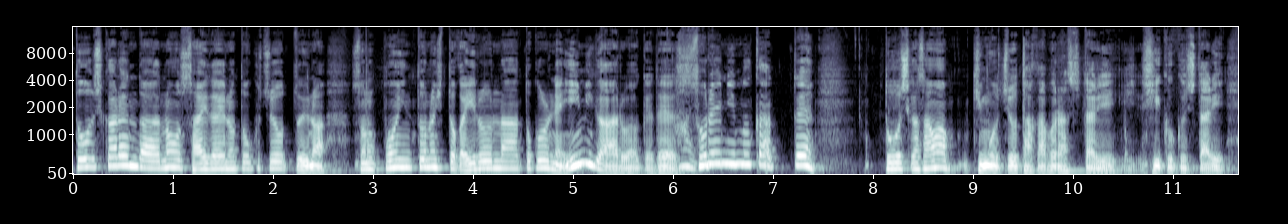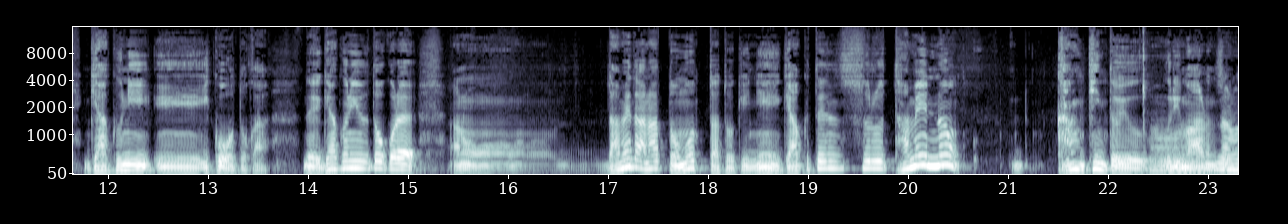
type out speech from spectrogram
投資カレンダーの最大の特徴というのは、そのポイントの日とかいろんなところには意味があるわけで、はい、それに向かって、投資家さんは気持ちを高ぶらしたり、低くしたり、逆に行こうとか。で、逆に言うと、これ、あのー、ダメだなと思った時に逆転するための換金という売りもあるんですよ。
